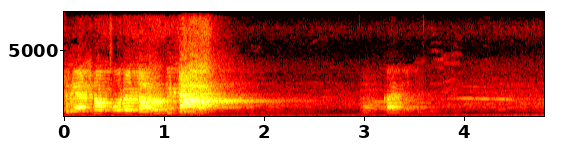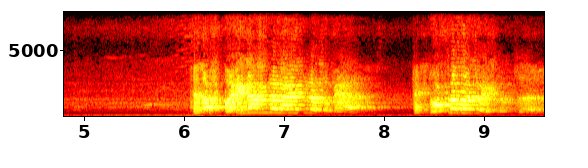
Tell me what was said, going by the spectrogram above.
त्र्याण्णव पोरं दारू पितात काय म्हणते? त्याचा परिणाम जर ऐकलं तुम्ही तर डोकं बंद होईल तुमचं.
